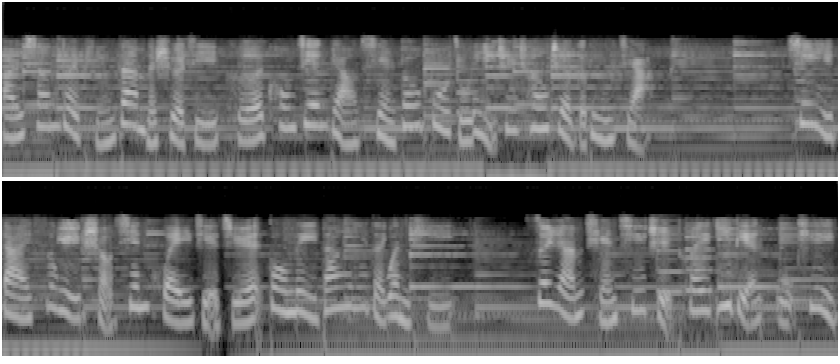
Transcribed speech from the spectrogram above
而相对平淡的设计和空间表现都不足以支撑这个定价。新一代思域首先会解决动力单一的问题，虽然前期只推 1.5T，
